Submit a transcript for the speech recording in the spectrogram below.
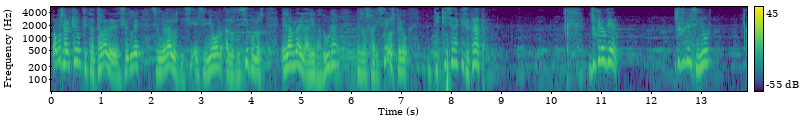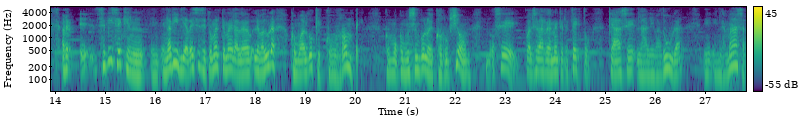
Vamos a ver qué es lo que trataba de decirle señor a los, el Señor a los discípulos. Él habla de la levadura de los fariseos, pero ¿de qué será que se trata? Yo creo que, yo creo que el Señor, a ver, eh, se dice que en, en, la Biblia a veces se toma el tema de la levadura como algo que corrompe, como, como un símbolo de corrupción. No sé cuál será realmente el efecto que hace la levadura en la masa.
